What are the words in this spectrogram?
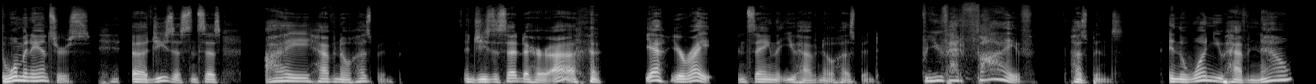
the woman answers uh, Jesus and says, I have no husband. And Jesus said to her, Ah, yeah, you're right in saying that you have no husband, for you've had five husbands, and the one you have now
